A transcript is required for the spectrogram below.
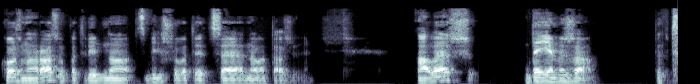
кожного разу потрібно збільшувати це навантаження. Але ж де є межа? Тобто,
